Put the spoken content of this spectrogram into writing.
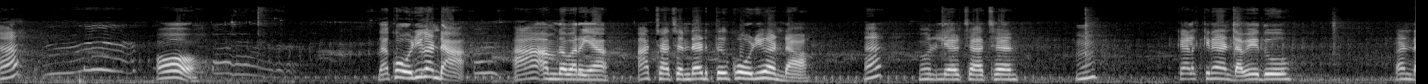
ഏ? ഓ. ഇതാ കോഴി കണ്ട. ആ എന്താ പറയാ? അച്ചാച്ചന്റെ അടുത്ത് കോഴി കണ്ട. ഏ? മുരളി ചാച്ചൻ കിളക്കിനെ കണ്ട വേദു. കണ്ട?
